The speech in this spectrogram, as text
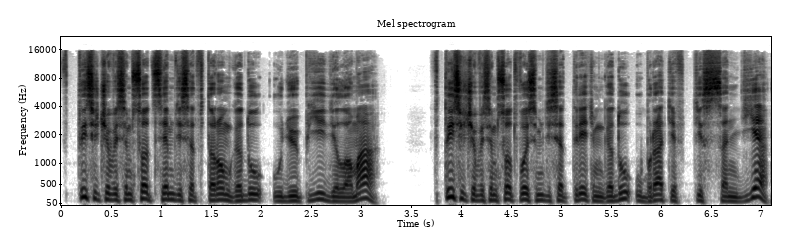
в 1872 году у Дюпьи де Лома, в 1883 году у братьев Тиссандье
